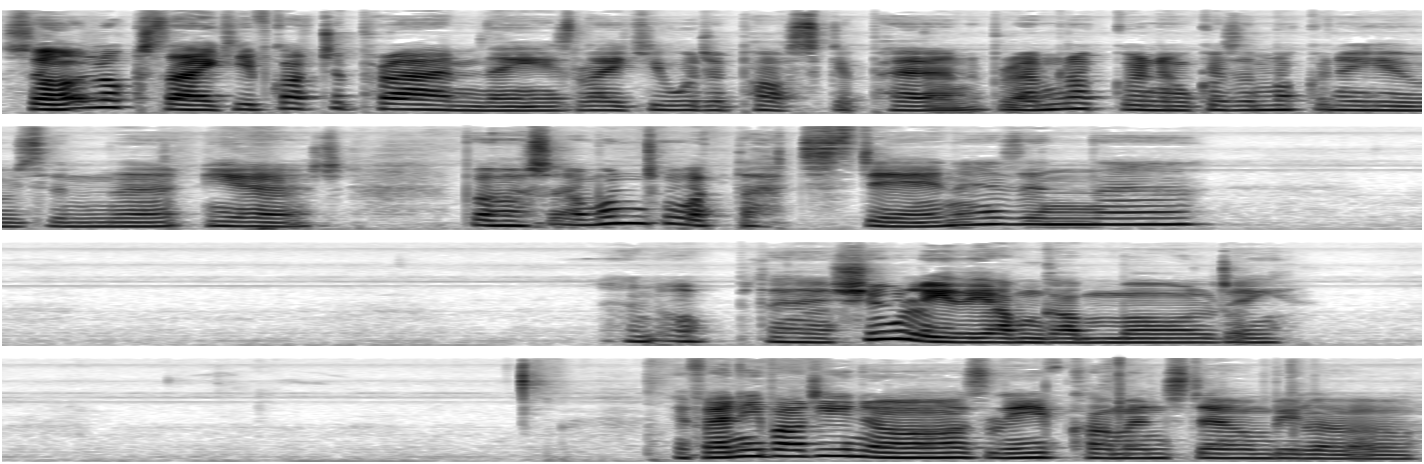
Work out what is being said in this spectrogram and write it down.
So it looks like you've got to prime these like you would a Posca pen, but I'm not going to because I'm not going to use them there yet. But I wonder what that stain is in there. And up there. Surely they haven't got mouldy. If anybody knows, leave comments down below.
